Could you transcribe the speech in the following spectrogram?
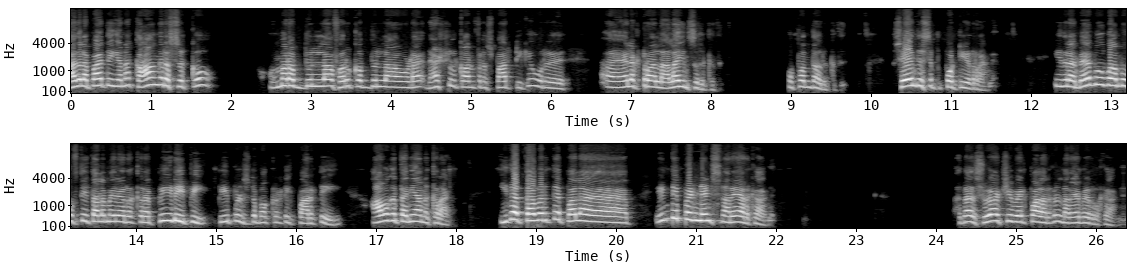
அதில் பார்த்தீங்கன்னா காங்கிரஸுக்கும் உமர் அப்துல்லா ஃபருக் அப்துல்லாவோட நேஷனல் கான்ஃபரன்ஸ் பார்ட்டிக்கு ஒரு எலக்ட்ரல் அலையன்ஸ் இருக்குது. ஒப்பந்தம் இருக்குது. சேர்ந்து போட்டியிடுறாங்க. இதில் மெஹபூபா முஃப்தி தலைமையில் இருக்கிற பிடிபி பீப்புள்ஸ் டெமோக்ராட்டிக் பார்ட்டி அவங்க தனியாக நிற்கிறாங்க இதை தவிர்த்து பல இண்டிபெண்டன்ஸ் நிறையா இருக்காங்க. அதாவது சுயாட்சி வேட்பாளர்கள் நிறைய பேர் இருக்காங்க.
